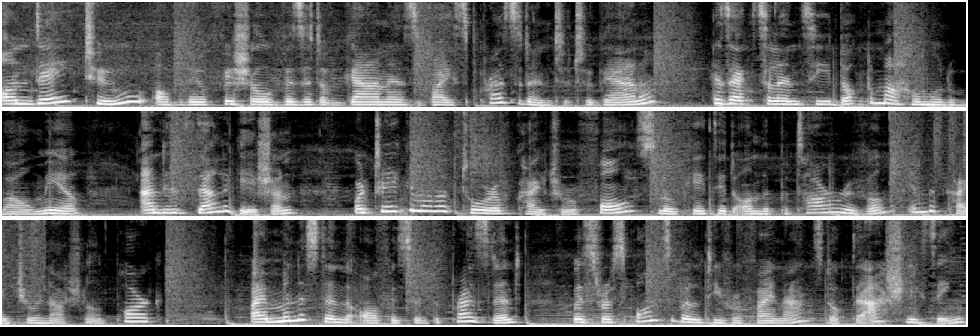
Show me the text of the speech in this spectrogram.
On day two of the official visit of Ghana's Vice President to Guyana, His Excellency Dr. Mahamudu Bawumia and his delegation were taken on a tour of Kaieteur Falls, located on the Potaro River in the Kaieteur National Park, by Minister in the Office of the President with responsibility for finance, Dr. Ashni Singh,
